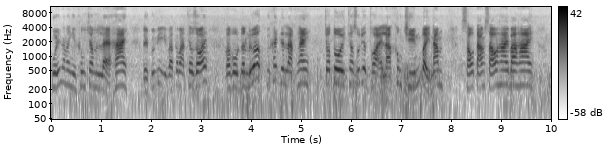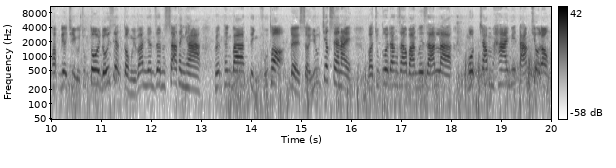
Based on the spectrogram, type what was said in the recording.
cuối năm 2002 để quý vị và các bạn theo dõi. Và một lần nữa quý khách liên lạc ngay cho tôi theo số điện thoại là 0975 686 232 hoặc địa chỉ của chúng tôi đối diện cổng Ủy ban nhân dân xã Thanh Hà, huyện Thanh Ba, tỉnh Phú Thọ để sở hữu chiếc xe này và chúng tôi đang giao bán với giá là 128 triệu đồng.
